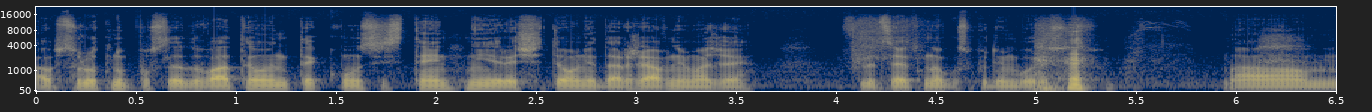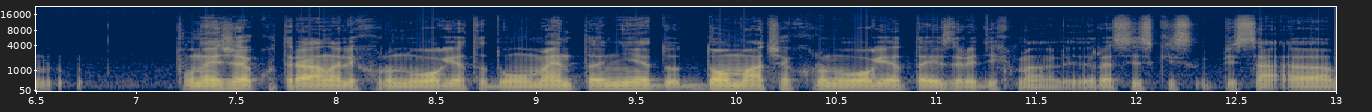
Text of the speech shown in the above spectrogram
абсолютно последователните, консистентни и решителни държавни мъже в лицето на господин Борисов. а, понеже ако трябва нали, хронологията до момента, ние до, до мача хронологията изредихме. Нали, расистски писа, а,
